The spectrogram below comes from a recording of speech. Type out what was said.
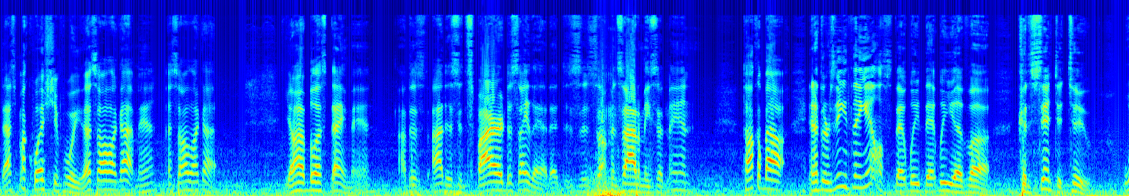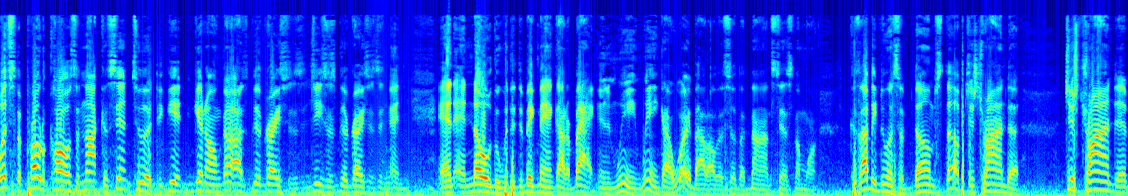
That's my question for you. That's all I got, man. That's all I got. Y'all have a blessed day, man. I just I just inspired to say that. This is something inside of me said, man, talk about and if there's anything else that we that we have uh, consented to, what's the protocols to not consent to it to get get on God's good graces and Jesus' good graces and and and, and know that the big man got her back and we ain't we ain't got to worry about all this other nonsense no more. Because I be doing some dumb stuff just trying to just trying to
